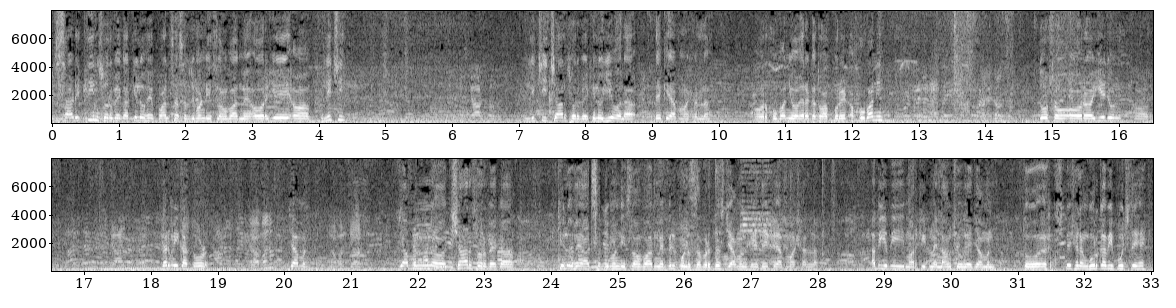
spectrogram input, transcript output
साढ़े तीन सौ रुपये का किलो है, पालसा सब्ज़ी मंडी इस्लामाबाद में। और ये लीची लीची चार सौ रुपये किलो, ये वाला देखिए आप, माशाल्लाह। और खुबानी वगैरह का तो आपको रेट खुबानी दो सौ। और ये जो गर्मी का तोड़, जामन। जामन चार सौ रुपये का किलो है आज सब्ज़ी मंडी इस्लामाबाद में। बिल्कुल ज़बरदस्त जामुन है देखिए आप माशाल्लाह। अभी अभी मार्केट में लॉन्च हो गया जामुन। तो स्पेशल अंगूर का भी पूछते हैं।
